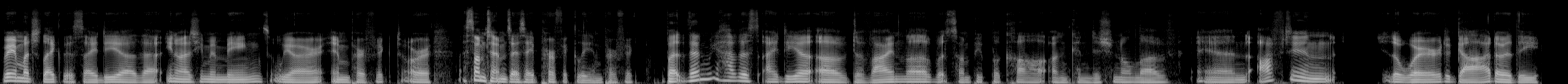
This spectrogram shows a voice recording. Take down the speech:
very much like this idea that, you know, as human beings, we are imperfect, or sometimes I say perfectly imperfect. But then we have this idea of divine love, what some people call unconditional love. And often the word God or the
